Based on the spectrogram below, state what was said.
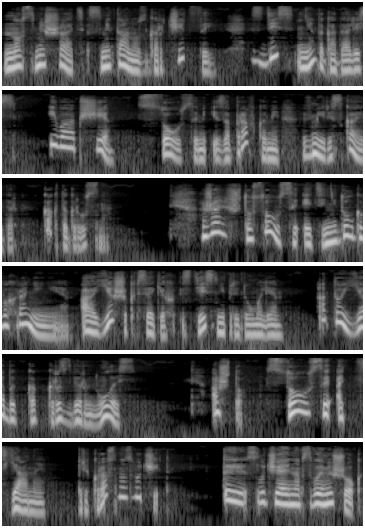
но смешать сметану с горчицей здесь не догадались. И вообще, с соусами и заправками в мире Скайдер как-то грустно. Жаль, что соусы эти недолгого хранения, а ешек всяких здесь не придумали. А то я бы как развернулась. А что, соусы от Тьяны. Прекрасно звучит. Ты случайно в свой мешок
